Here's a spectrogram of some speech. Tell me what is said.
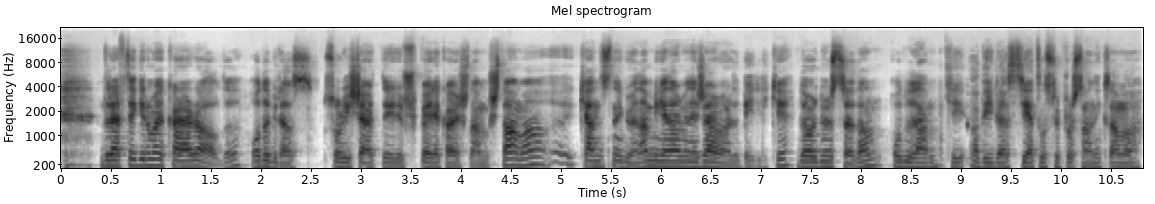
draft'e girme kararı aldı. O da biraz soru işaretleriyle şüpheyle karşılanmıştı ama kendisine güvenen bir genel menajer vardı belli ki. Dördüncü sıradan o dönemki adıyla Seattle Supersonics ama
